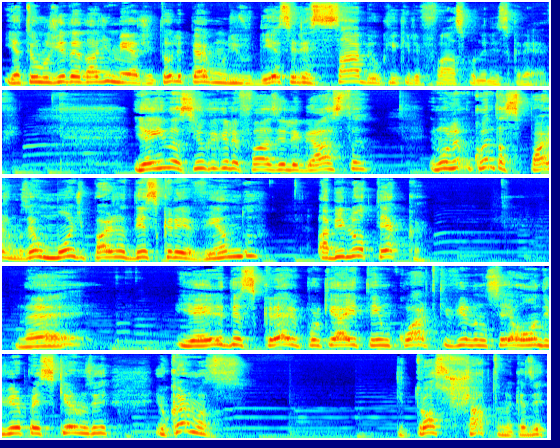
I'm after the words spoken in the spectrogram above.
e a teologia da Idade Média. Então ele pega um livro desse, ele sabe o que, que ele faz quando ele escreve. E ainda assim o que, que ele faz? Ele gasta, eu não lembro quantas páginas, mas é um monte de páginas descrevendo a biblioteca, né? E aí ele descreve, porque aí tem um quarto que vira não sei aonde, vira pra esquerda, não sei o quê. E o cara, mas. Que troço chato, né? Quer dizer,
